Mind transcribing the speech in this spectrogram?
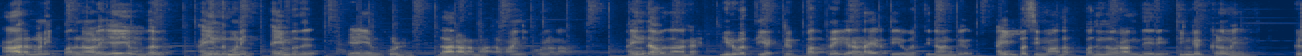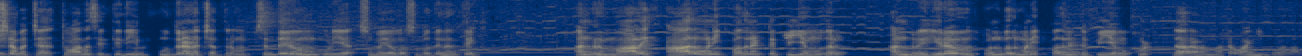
ஆறு மணி பதினாலு ஏஎம் முதல் ஐந்து மணி ஐம்பது ஏஎம்குள் தாராளமாக வாங்கிக் கொள்ளலாம். ஐந்தாவதாக இருபத்தி எட்டு பத்து இரண்டாயிரத்தி இருபத்தி நான்கு ஐப்பசி மாதம் பதினோராம் தேதி திங்கட்கிழமை. கிருஷ்ணபட்ச துவாதசி திதியும் உத்திர நட்சத்திரமும் சித்தயோகமும் கூடிய சுபயோக சுப தினத்தில் அன்று மாலை ஆறு மணி பதினெட்டு பிஎம் முதல் அன்று இரவு ஒன்பது மணி பதினெட்டு பிஎம்முக்குள் தாராளமாக வாங்கிக் கொள்ளலாம்.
